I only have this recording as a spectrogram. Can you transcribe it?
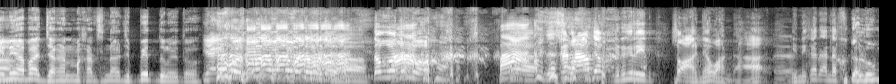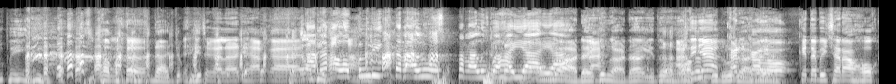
ini apa? Jangan makan sendal jepit dulu itu. Ya itu. Tunggu, tunggu, tunggu. Tunggu, tunggu. Pak, ya, soalnya dengerin. Soalnya Wanda, Eh. ini kan anak kuda lumping. Suka makan sendal jepit. Segala dihakan. Karena kalau beling terlalu terlalu bahaya Oh, ya. Enggak ada, Nah, itu enggak ada gitu. Artinya kan kalau ya. kita bicara hoax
